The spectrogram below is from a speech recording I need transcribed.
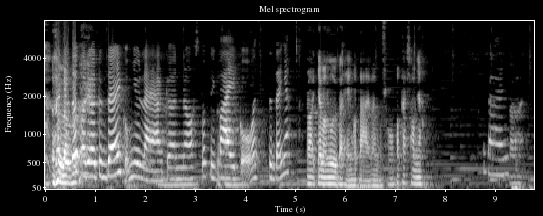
kênh youtube audio tinh tế cũng như là kênh spotify của tinh tế nhé. Rồi chào mọi người và hẹn gặp lại vào một số podcast sau nha. Bye bye, bye.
